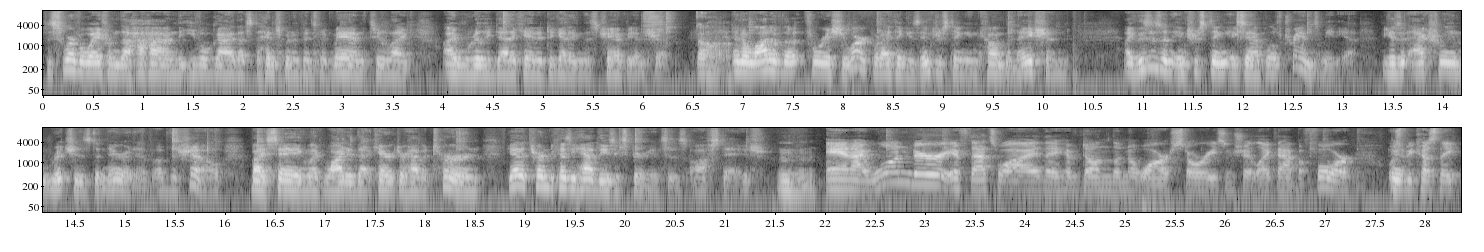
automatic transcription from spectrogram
to swerve away from the haha I'm the evil guy that's the henchman of Vince McMahon to like I'm really dedicated to getting this championship. Uh-huh. And a lot of the four issue arc, what I think is interesting in combination, like this is an interesting example of transmedia because it actually enriches the narrative of the show by saying like why did that character have a turn? He had a turn because he had these experiences off stage. Mm-hmm. And I wonder if that's why they have done the noir stories and shit like that before, was Yeah. because they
